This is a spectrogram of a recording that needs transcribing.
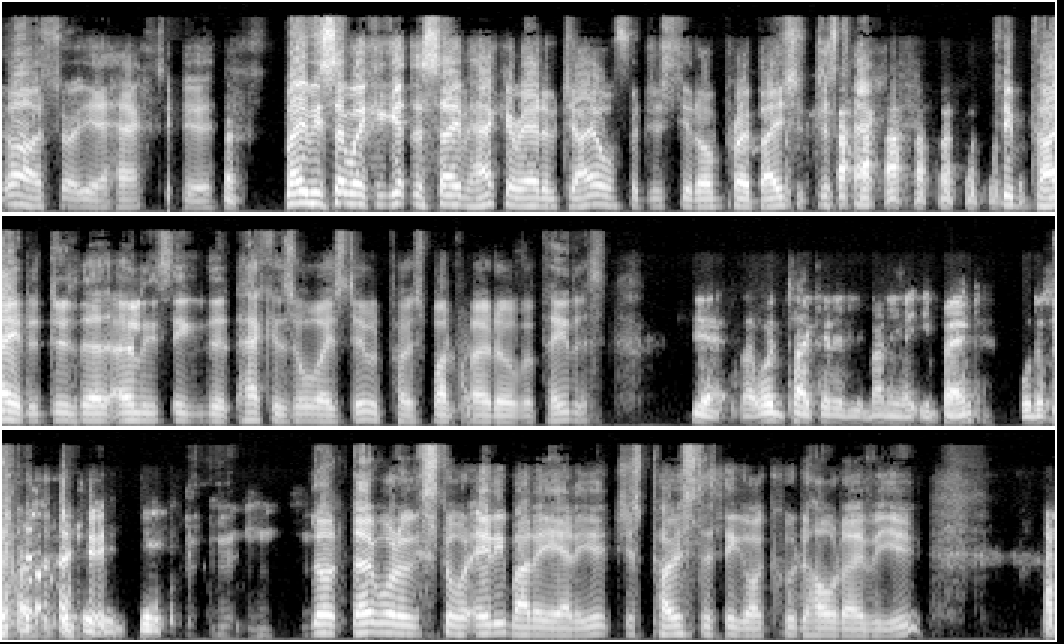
Oh, sorry, yeah, hacked. Yeah, maybe someone could get the same hacker out of jail for just you know on probation. Just hack Tim Paine and do the only thing that hackers always do and post one photo of a penis. Yeah, they wouldn't take any of your money at your bank. We'll just post a picture of your dick. Not don't want to extort any money out of you. Just post the thing I could hold over you. Uh,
